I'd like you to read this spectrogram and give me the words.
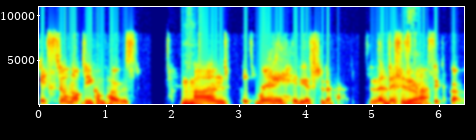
it's still not decomposed, mm-hmm. and it's really hideous to look at. And this is yeah. classic ghost.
